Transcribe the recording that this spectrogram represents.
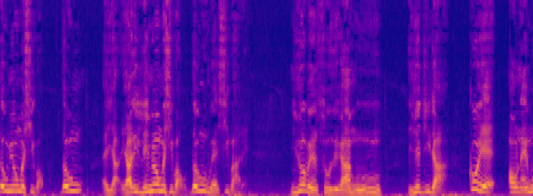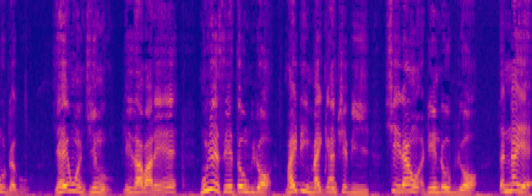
၃မျိုးမရှိပါဘူးသုံးယာဒီ၄မျိုးမရှိပါဘူးသုံးခုပဲရှိပါတယ်ညီတို့ပင်ဆိုစကားမူအရေးကြီးတာကိုယ့်ရဲ့အောင်နိုင်မှုအတွက်ကိုရဲဝံ့ခြင်းကိုလေးစားပါတယ်မူရစေးသုံးပြီးတော့မိုက်တီမိုက်ကန်ဖြစ်ပြီးရှေ့တန်းကိုအတင်းတိုးပြီးတော့တနက်ရဲ့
